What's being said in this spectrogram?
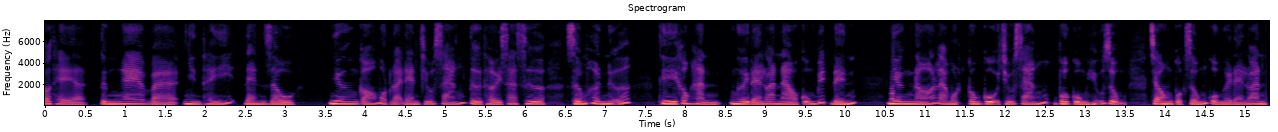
có thể à, từng nghe và nhìn thấy đèn dầu, nhưng có một loại đèn chiếu sáng từ thời xa xưa, sớm hơn nữa, thì không hẳn người Đài Loan nào cũng biết đến, nhưng nó là một công cụ chiếu sáng vô cùng hữu dụng trong cuộc sống của người Đài Loan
